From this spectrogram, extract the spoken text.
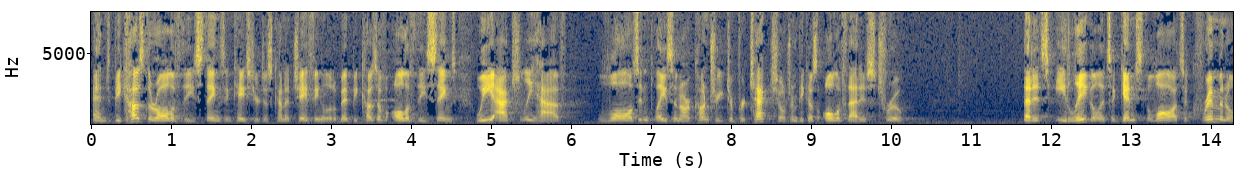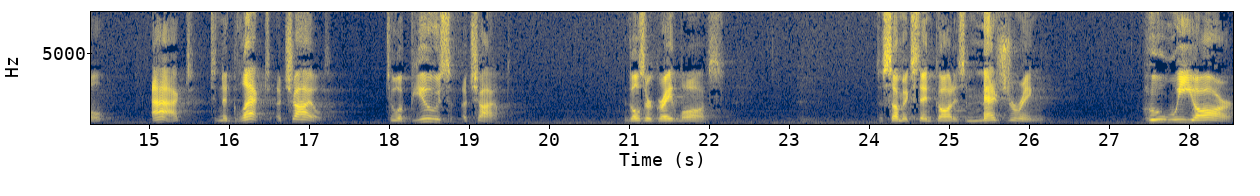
And because they're all of these things, in case you're just kind of chafing a little bit, because of all of these things, we actually have laws in place in our country to protect children because all of that is true. That it's illegal, it's against the law, it's a criminal act to neglect a child, to abuse a child. Those are great laws. To some extent, God is measuring who we are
